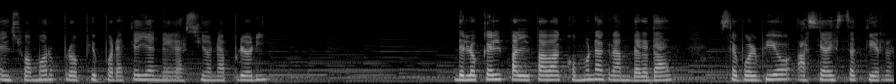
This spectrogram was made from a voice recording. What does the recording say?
en su amor propio por aquella negación a priori de lo que él palpaba como una gran verdad, se volvió hacia esta tierra,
